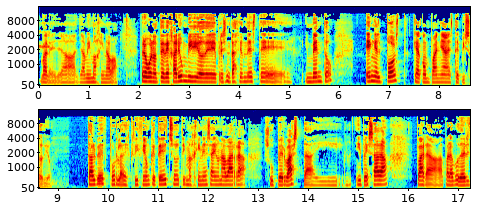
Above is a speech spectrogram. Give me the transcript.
Vale, ya, ya me imaginaba. Pero bueno, te dejaré un vídeo de presentación de este invento en el post que acompaña a este episodio. Tal vez por la descripción que te he hecho te imagines hay una barra súper vasta y, y pesada para, para poder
